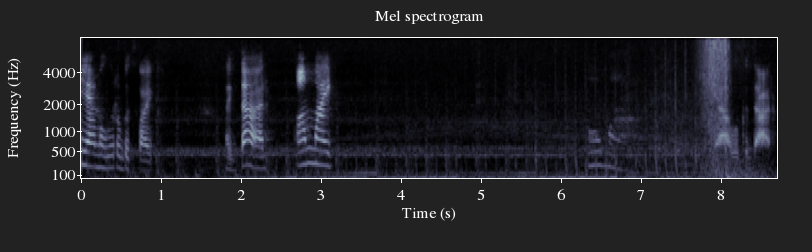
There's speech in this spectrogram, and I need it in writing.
I am a little bit like, like that, on my, oh my, yeah, look at that.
